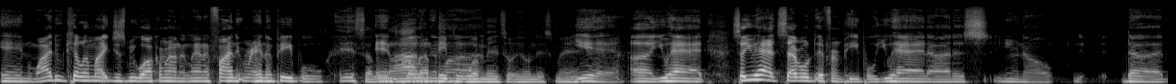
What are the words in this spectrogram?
And why do Killer Mike just be walking around Atlanta finding random people? It's a lot of people with mental illness, man. Yeah, uh, you had so you had several different people. You had uh, this, you know, the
